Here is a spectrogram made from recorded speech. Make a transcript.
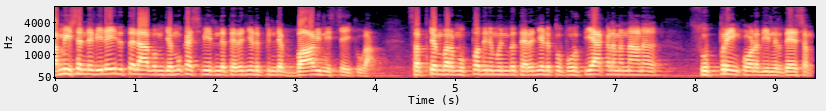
കമ്മീഷന്റെ വിലയിരുത്തലാകും ജമ്മു കാശ്മീരിന്റെ തെരഞ്ഞെടുപ്പിന്റെ ഭാവി നിശ്ചയിക്കുക. സെപ്റ്റംബർ മുപ്പതിന് മുൻപ് തെരഞ്ഞെടുപ്പ് പൂർത്തിയാക്കണമെന്നാണ് സുപ്രീം കോടതി നിർദ്ദേശം.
